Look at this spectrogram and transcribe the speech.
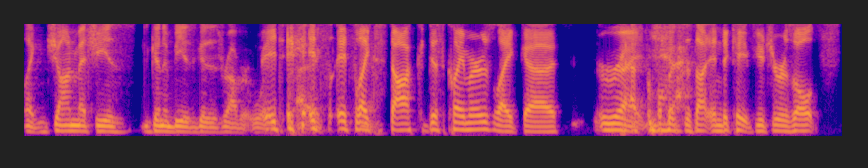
like John Metchie is going to be as good as Robert Woods. It, it's it's like stock disclaimers, like uh, right. Past performance yeah. does not indicate future results.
